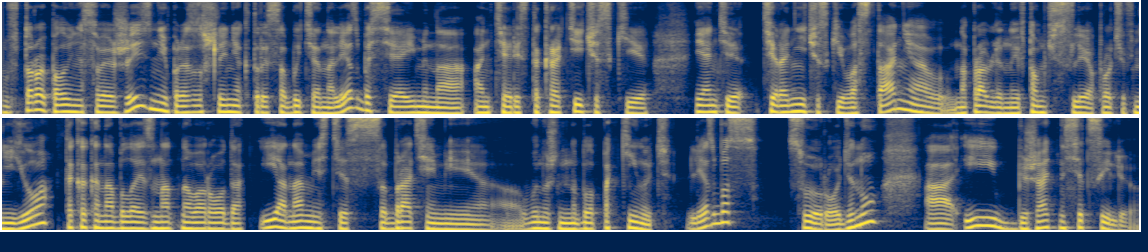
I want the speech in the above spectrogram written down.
Во второй половине своей жизни произошли некоторые события на Лесбосе, а именно антиаристократические и антитиранические восстания, направленные в том числе против нее, так как она была из знатного рода, и она вместе с братьями э, вынуждена была покинуть Лесбос, свою родину а, и бежать на Сицилию.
